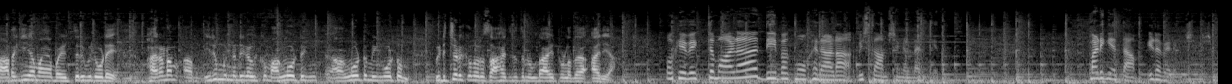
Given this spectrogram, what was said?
നാടകീയമായ വഴിത്തിരിവിലൂടെ ഭരണം ഇരുമുന്നണികൾക്കും ഇരു മുന്നണികൾക്കും അങ്ങോട്ടും അങ്ങോട്ടും ഇങ്ങോട്ടും പിടിച്ചെടുക്കുന്ന ഒരു സാഹചര്യത്തിൽ ഉണ്ടായിട്ടുള്ളത് ആര്യ? ഓക്കെ വ്യക്തമാണ്. ദീപക് മോഹനാണ് വിശദാംശങ്ങൾ നൽകിയത്. മടങ്ങിയെത്താം ഇടവേളയ്ക്ക് ശേഷം.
